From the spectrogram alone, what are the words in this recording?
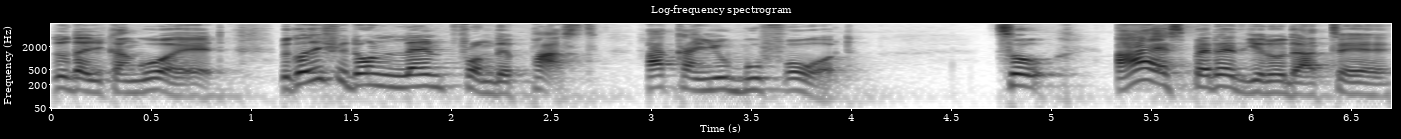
so that you can go ahead. Because if you don't learn from the past, how can you move forward? So I expected, you know, that uh,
